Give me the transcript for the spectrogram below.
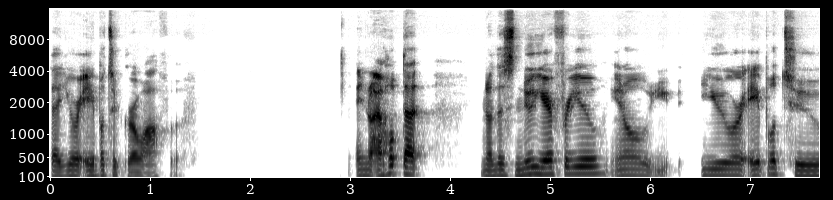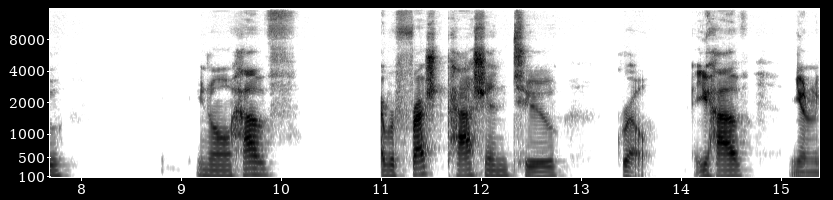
that you're able to grow off of. And, you know, I hope that, you know, this new year for you, you know, you, you are able to, you know, have a refreshed passion to grow. You have, you know,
